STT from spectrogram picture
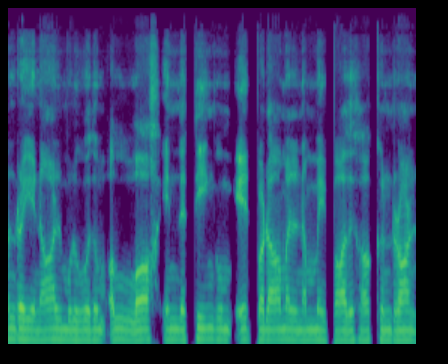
அன்றைய நாள் முழுவதும் அல்லாஹ் எந்த தீங்கும் ஏற்படாமல் நம்மை பாதுகாக்கின்றான்.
